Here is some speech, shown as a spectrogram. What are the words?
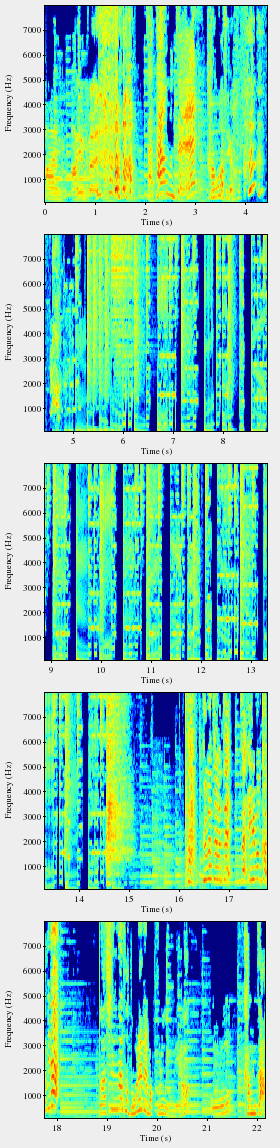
I'm Iron Man. 자, 다음 문제. 각오하세요. 자, 두 번째 문제. 자, 1분 갑니다. 막 신나서 노래를 막 부르고 있네요. 오 감자.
